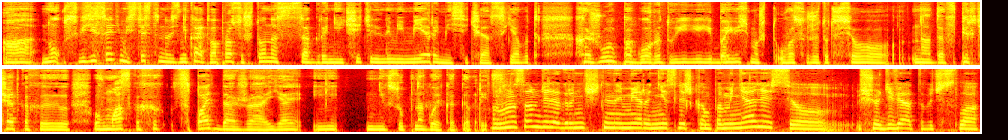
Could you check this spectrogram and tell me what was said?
А, ну, в связи с этим, естественно, возникают вопросы, что у нас с ограничительными мерами сейчас сейчас. Я вот хожу по городу и боюсь, может, у вас уже тут все надо в перчатках и в масках спать даже, а я и не в зуб ногой, как говорится. Ну, на самом деле ограничительные меры не слишком поменялись. Еще 9 числа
